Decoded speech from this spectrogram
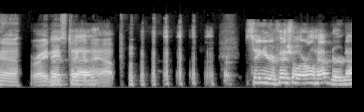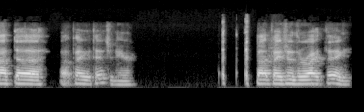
Yeah, Ray needs to But, take uh, a nap. Senior official Earl Hebner not uh not paying attention here. Not paying attention to the right thing.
